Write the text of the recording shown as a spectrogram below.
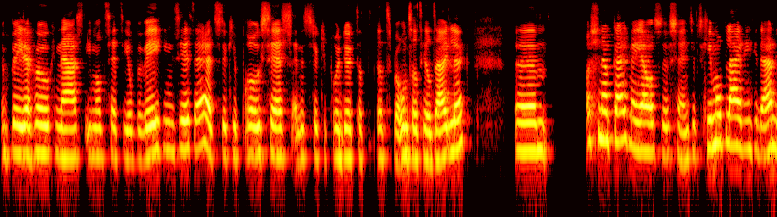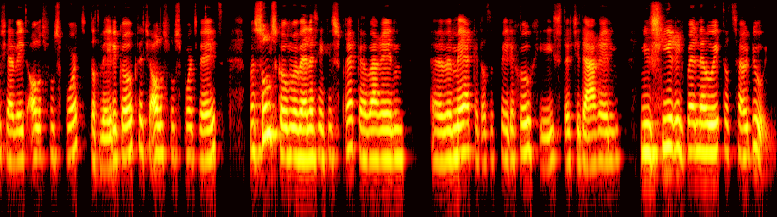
een pedagoog naast iemand zet die op beweging zit. Hè? Het stukje proces en het stukje product, dat, dat is bij ons altijd heel duidelijk. Um, als je nou kijkt naar jou als docent, je hebt gymopleiding gedaan, dus jij weet alles van sport. Dat weet ik ook, dat je alles van sport weet. Maar soms komen we wel eens in gesprekken waarin uh, we merken dat het pedagogisch, dat je daarin nieuwsgierig bent naar hoe ik dat zou doen.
